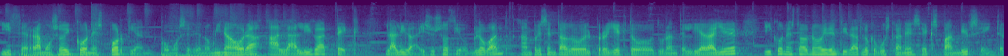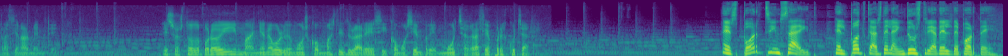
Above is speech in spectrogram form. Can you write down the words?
Y cerramos hoy con Sportian, como se denomina ahora a la Liga Tech. La Liga y su socio Globant han presentado el proyecto durante el día de ayer y con esta nueva identidad lo que buscan es expandirse internacionalmente. Eso es todo por hoy, mañana volvemos con más titulares y como siempre, muchas gracias por escuchar. Sports Insight, el podcast de la industria del deporte.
